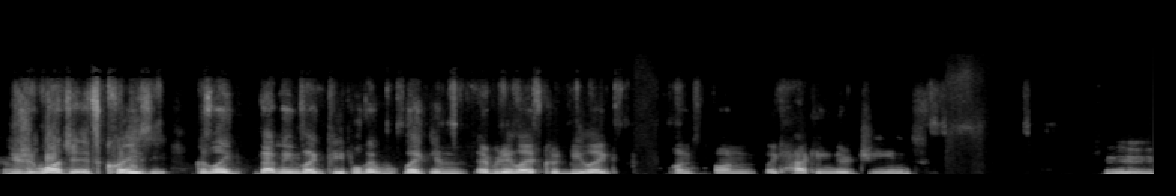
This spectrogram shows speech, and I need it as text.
god You should watch it. It's crazy because like that means like people that like in everyday life could be like on on like hacking their genes. Hmm.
